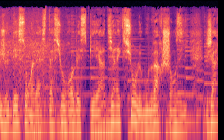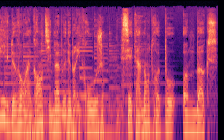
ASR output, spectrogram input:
Je descends à la station Robespierre, direction le boulevard Chanzy. J'arrive devant un grand immeuble de briques rouges. C'est un entrepôt Homebox.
